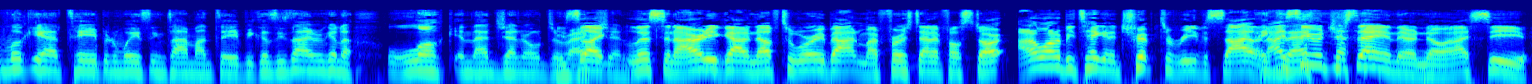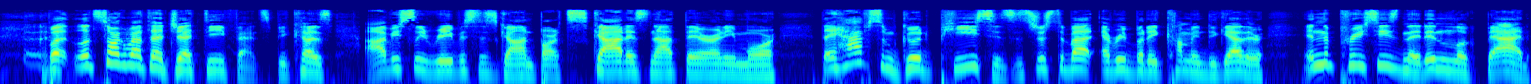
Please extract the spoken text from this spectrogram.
looking at tape and wasting time on tape because he's not even going to look in that general direction. He's like, listen, I already got enough to worry about in my first NFL start. I don't want to be taking a trip to Revis Island. I see what you're saying there, Noah, and I see you. But let's talk about that Jet defense because obviously Revis is gone. Bart Scott is not there anymore. They have some good pieces. It's just about everybody coming together. In the preseason, they didn't look bad,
